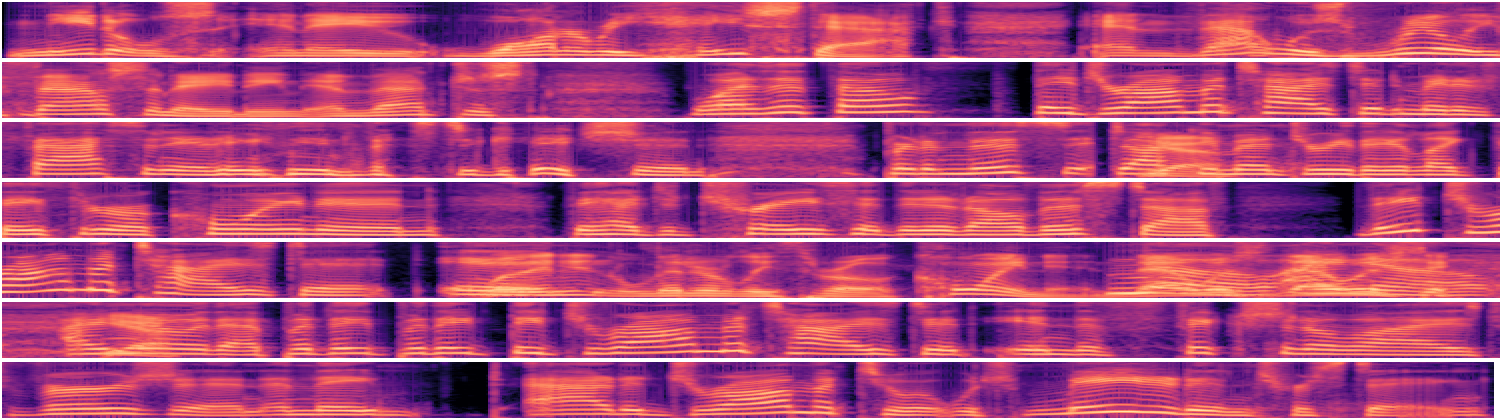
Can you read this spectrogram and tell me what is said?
needles in a watery haystack. And that was really fascinating. And that just. Was it, though? They dramatized it and made it fascinating in the investigation. But in this documentary, yeah. they like they threw a coin in, they had to trace it, they did all this stuff. They dramatized it. In, well, they didn't literally throw a coin in. No, that was, that I was know, the, I know that, but they but they they dramatized it in the fictionalized version, and they added drama to it, which made it interesting.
